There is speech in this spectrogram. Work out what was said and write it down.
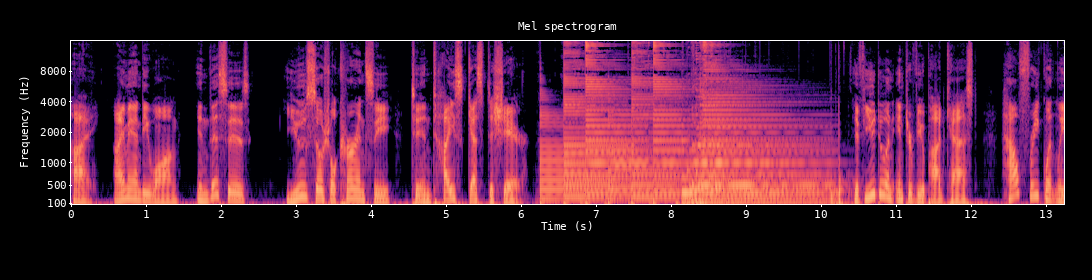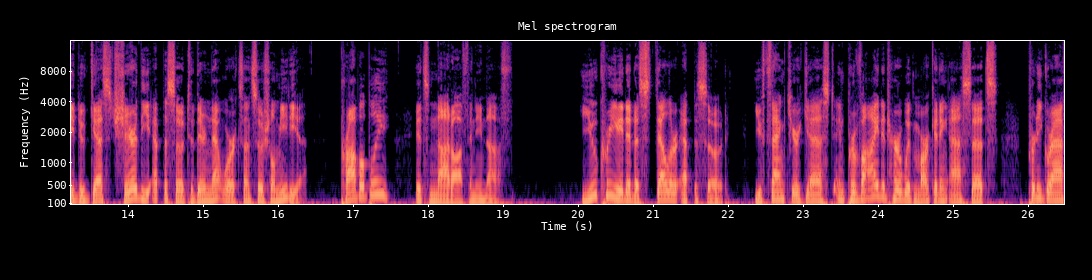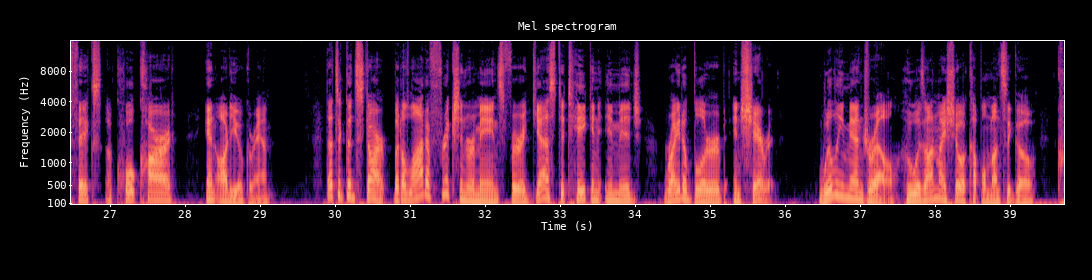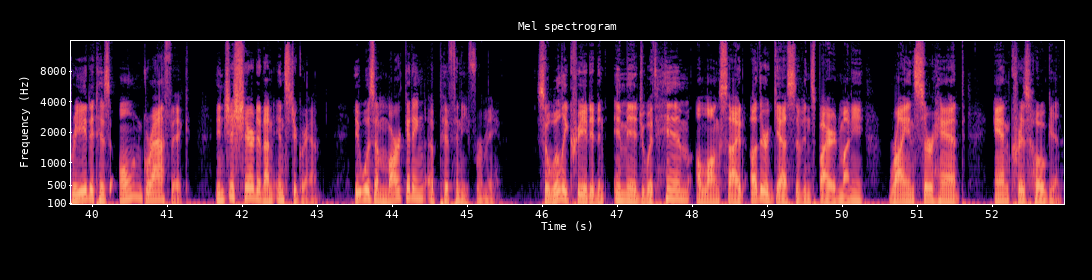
Hi, I'm Andy Wong, and this is Use Social Currency to Entice Guests to Share. If you do an interview podcast, how frequently do guests share the episode to their networks on social media? Probably it's not often enough. You created a stellar episode. You thanked your guest and provided her with marketing assets, pretty graphics, a quote card, and audiogram. That's a good start, but a lot of friction remains for a guest to take an image, write a blurb, and share it. Willie Mandrell, who was on my show a couple months ago, created his own graphic and just shared it on Instagram. It was a marketing epiphany for me. So Willie created an image with him alongside other guests of Inspired Money, Ryan Serhant and Chris Hogan.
